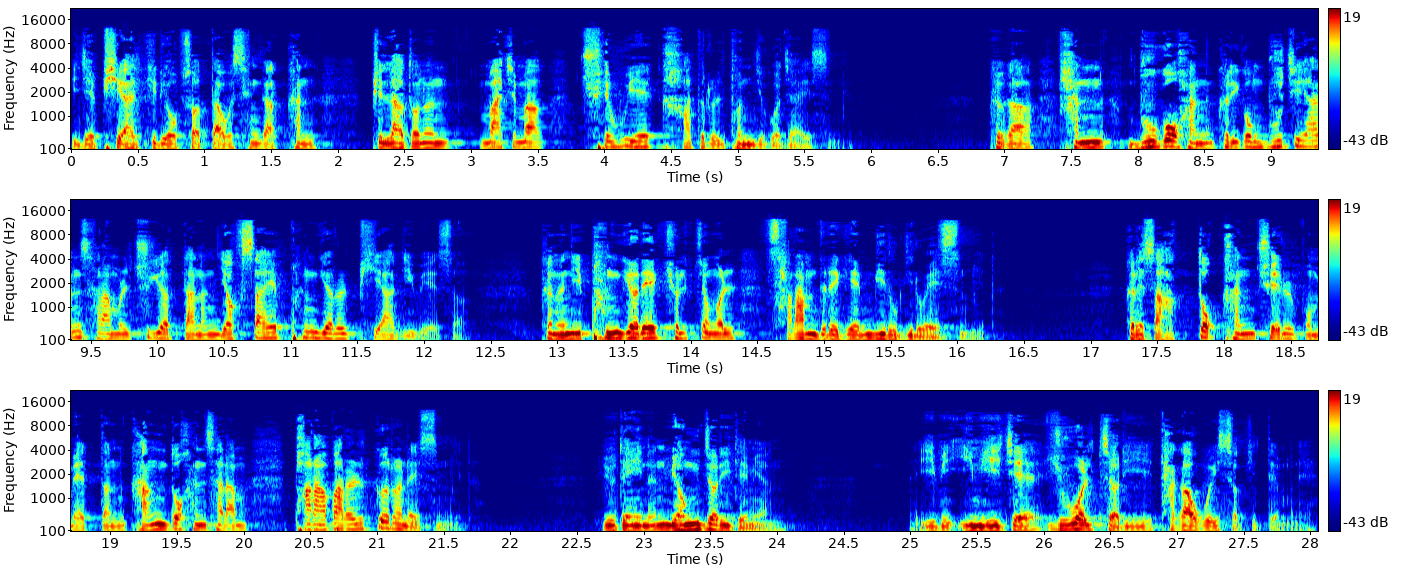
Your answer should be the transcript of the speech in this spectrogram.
이제 피할 길이 없었다고 생각한 빌라도는 마지막 최후의 카드를 던지고자 했습니다. 그가 한 무고한 그리고 무죄한 사람을 죽였다는 역사의 판결을 피하기 위해서 그는 이 판결의 결정을 사람들에게 미루기로 했습니다. 그래서 악독한 죄를 범했던 강도 한 사람 바라바를 끌어냈습니다. 유대인은 명절이 되면 이미, 이미 이제 6월절이 다가오고 있었기 때문에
